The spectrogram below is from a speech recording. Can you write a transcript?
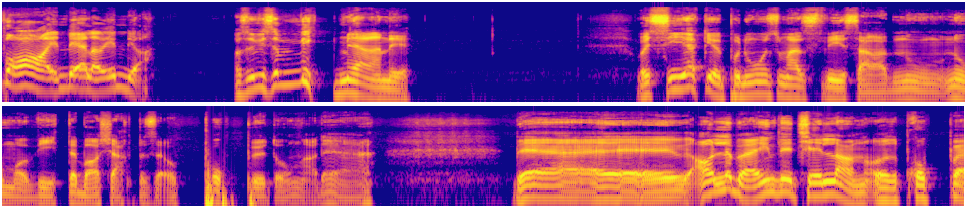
var en del av India. Altså, vi er så vidt mer enn de. Og jeg sier ikke på noen som helst vis her at nå, nå må hvite bare skjerpe seg og poppe ut unger. Det er det, alle bør egentlig chille'n og proppe,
